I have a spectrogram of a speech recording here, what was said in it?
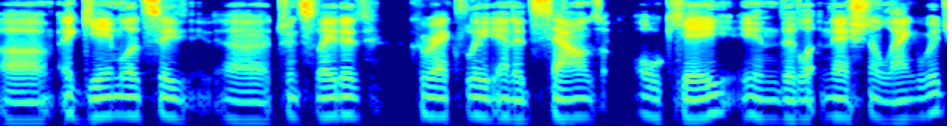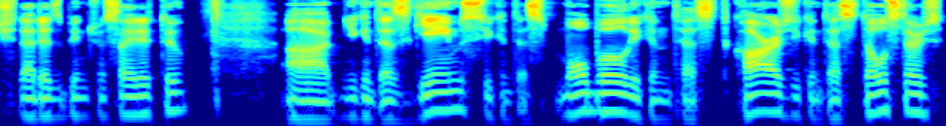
uh, a game, let's say, uh, translated correctly and it sounds okay in the national language that it's been translated to. Uh, you can test games, you can test mobile, you can test cars, you can test toasters.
